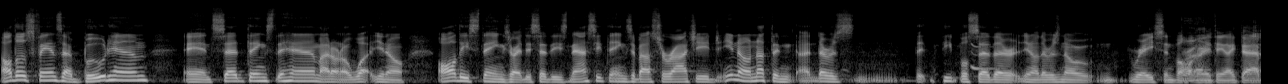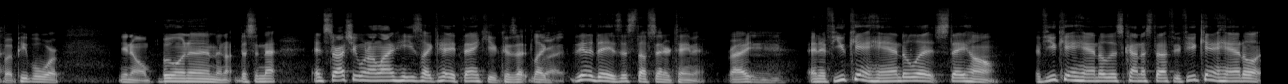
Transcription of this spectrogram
all those fans that booed him and said things to him. I don't know what, you know, all these things, right? They said these nasty things about Starocci. You know, nothing. Uh, there was the, people said there, you know, there was no race involved or anything like that, Yeah. but people were, you know, booing him and this and that. And Starocci went online. He's like, "Hey, thank you," because like Right. at the end of the day, is this stuff's entertainment, right? Mhm. And if you can't handle it, stay home. If you can't handle this kind of stuff, if you can't handle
